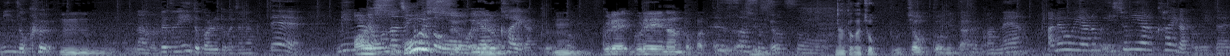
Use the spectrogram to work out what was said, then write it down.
民族うん。うん。なの、別にいいとか悪いとかじゃなくてみんなで同じことをやる快楽、うん。グレーグレーなんとかっていうそうらしいですよそう。そうそうなんとかチョップ？チョップみたいな。とかね。あれをやる一緒にやる快楽みたい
